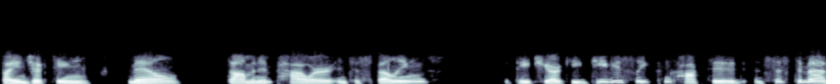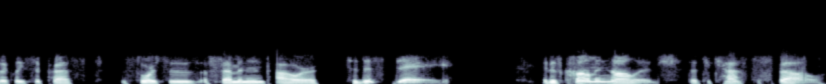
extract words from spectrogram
By injecting male dominant power into spellings, the patriarchy deviously concocted and systematically suppressed the sources of feminine power to this day. It is common knowledge that to cast a spell,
